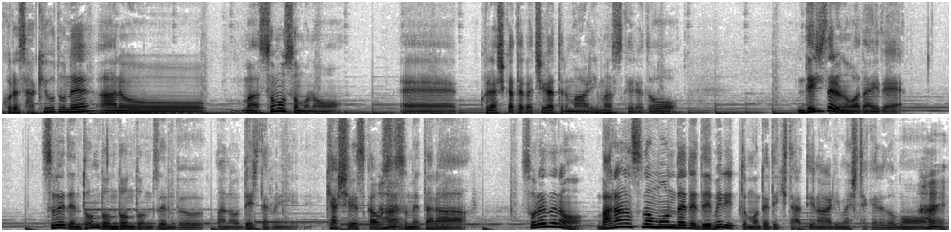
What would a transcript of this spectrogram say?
これ先ほどねあのーまあそもそもの、えー暮らし方が違ってるのもありますけれどデジタルの話題でスウェーデンどんどんどんどん全部あのデジタルにキャッシュレス化を進めたら、それでのバランスの問題でデメリットも出てきたっていうのはありましたけれども、はい、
